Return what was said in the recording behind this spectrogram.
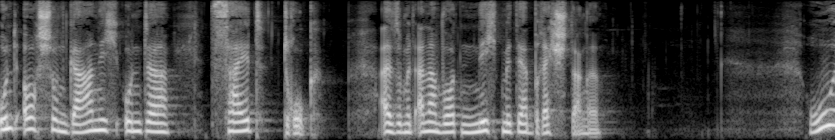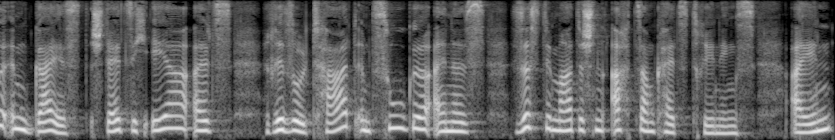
und auch schon gar nicht unter Zeitdruck. Also mit anderen Worten nicht mit der Brechstange. Ruhe im Geist stellt sich eher als Resultat im Zuge eines systematischen Achtsamkeitstrainings ein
